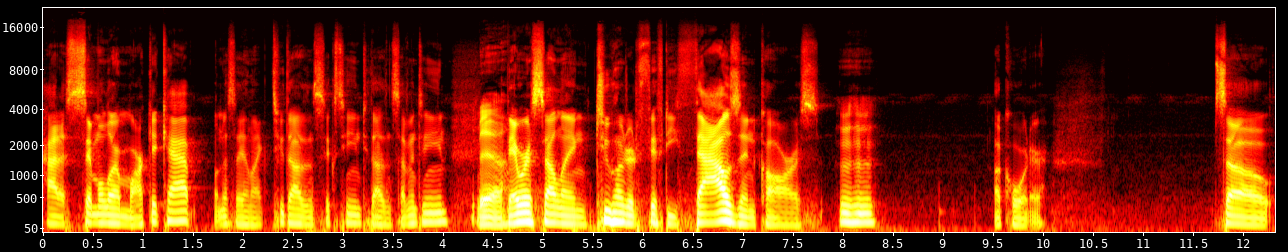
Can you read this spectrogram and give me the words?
had a similar market cap. I want to say in like 2016, 2017. Yeah. They were selling 250,000 cars Mm-hmm. a quarter. So,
